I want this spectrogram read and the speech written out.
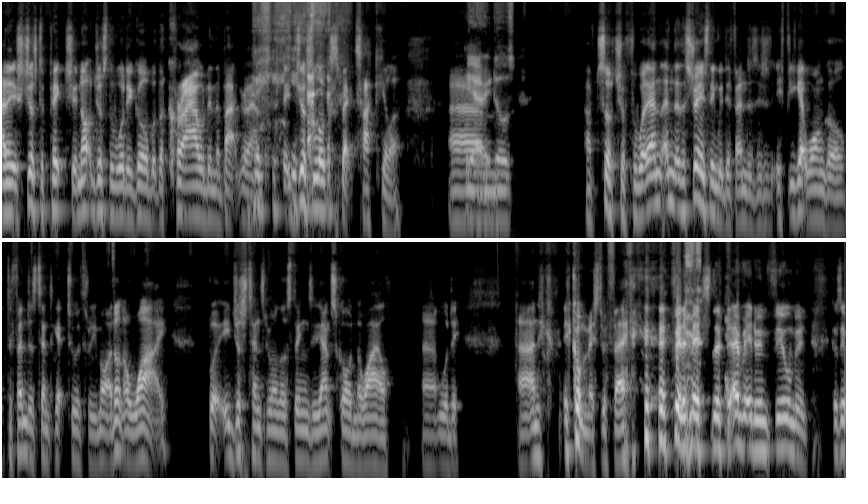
and it's just a picture, not just the Woody goal, but the crowd in the background. It just looks spectacular. yeah, Um, it does. I'm so chuffed for what. And, and the strange thing with defenders is if you get one goal, defenders tend to get two or three more. I don't know why, but it just tends to be one of those things. He hadn't scored in a while, uh, Woody. Uh, and he, he couldn't miss to be fair. if he'd have missed, everybody would have been fuming because he,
